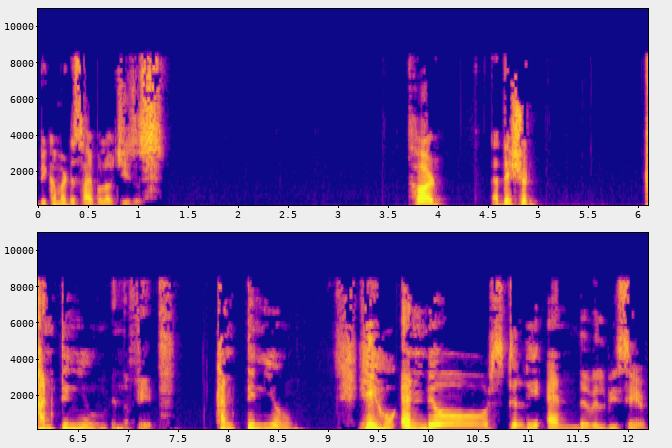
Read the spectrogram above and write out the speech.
Become a disciple of Jesus. Third, that they should Continue in the faith. Continue. He who endures till the end will be saved.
